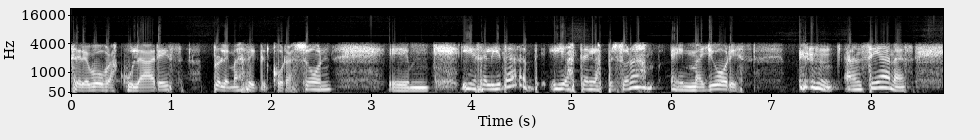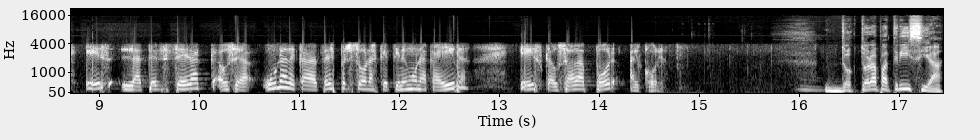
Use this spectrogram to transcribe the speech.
cerebrovasculares, problemas del corazón. Em, y en realidad, y hasta en las personas eh, mayores, ancianas, es la tercera, o sea, una de cada tres personas que tienen una caída es causada por alcohol. Doctora Patricia,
